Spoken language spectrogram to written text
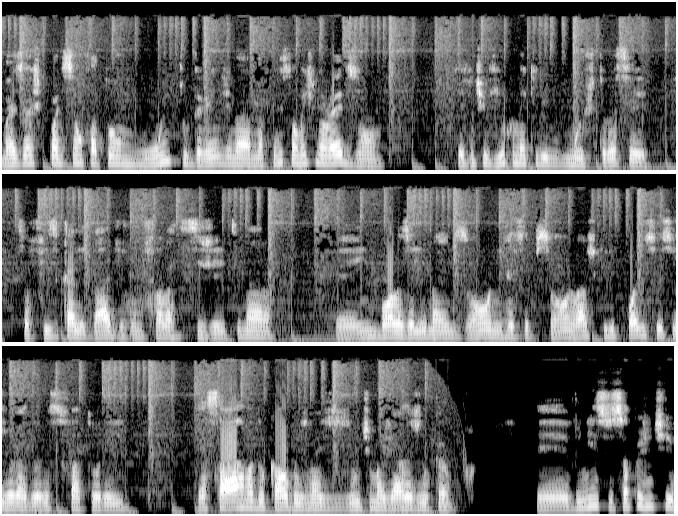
mas eu acho que pode ser um fator muito grande, na, na principalmente no Red Zone. a gente viu como é que ele mostrou essa, essa fisicalidade, vamos falar desse jeito, na, é, em bolas ali na end zone, em recepção. Eu acho que ele pode ser esse jogador, esse fator aí, essa arma do Cowboys nas últimas jardas do campo. É, Vinícius, só pra gente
